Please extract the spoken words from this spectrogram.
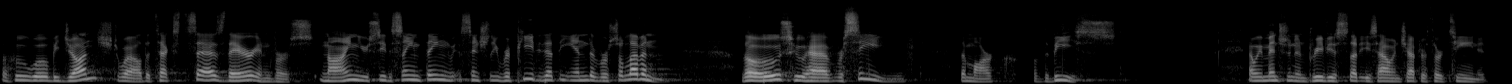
So, who will be judged? Well, the text says there in verse 9, you see the same thing essentially repeated at the end of verse 11 those who have received the mark of the beast. And we mentioned in previous studies how in chapter 13, it,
